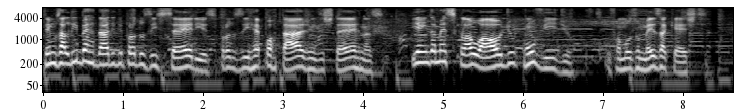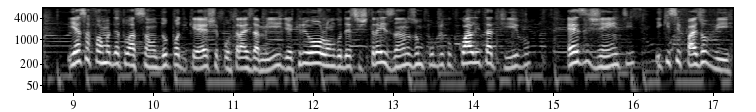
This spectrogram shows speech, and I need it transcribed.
temos a liberdade de produzir séries, produzir reportagens externas e ainda mesclar o áudio com o vídeo, o famoso MesaCast. E essa forma de atuação do podcast por trás da mídia criou ao longo desses três anos um público qualitativo, exigente e que se faz ouvir.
